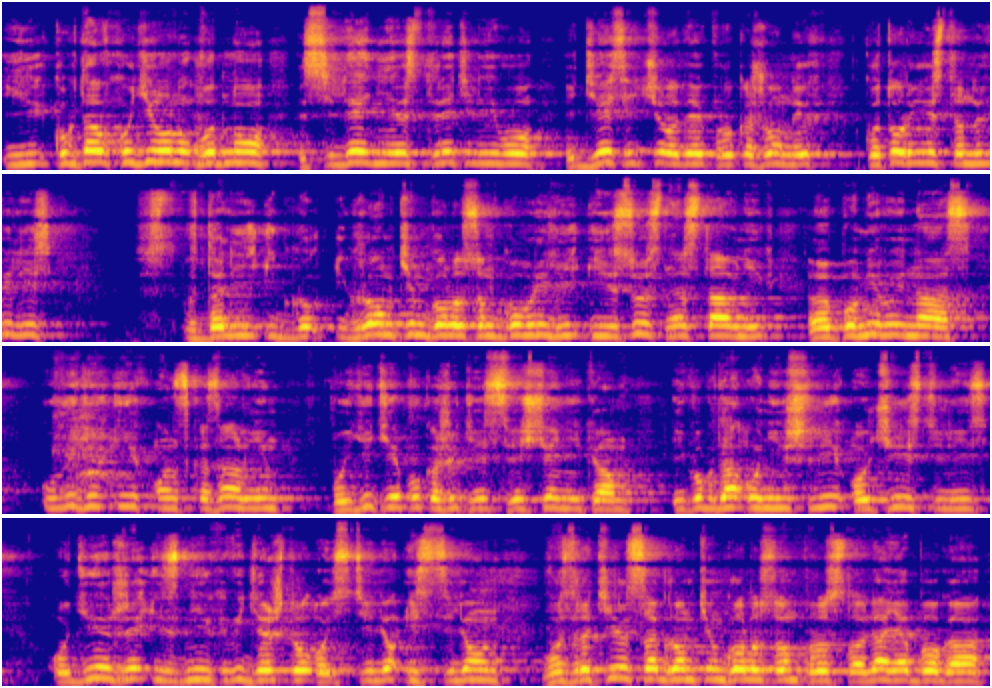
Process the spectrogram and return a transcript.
и когда входил он в одно селение, встретили его 10 человек прокаженных, которые становились вдали и, го- и громким голосом говорили, Иисус, наставник, э, помилуй нас. Увидев их, он сказал им, пойдите покажите священникам. И когда они шли, очистились. Один же из них, видя, что исцелен, исцелен, возвратился громким голосом, прославляя Бога,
